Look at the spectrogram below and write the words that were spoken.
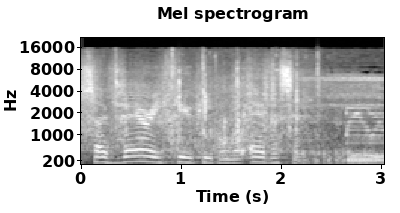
so very few people will ever see.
